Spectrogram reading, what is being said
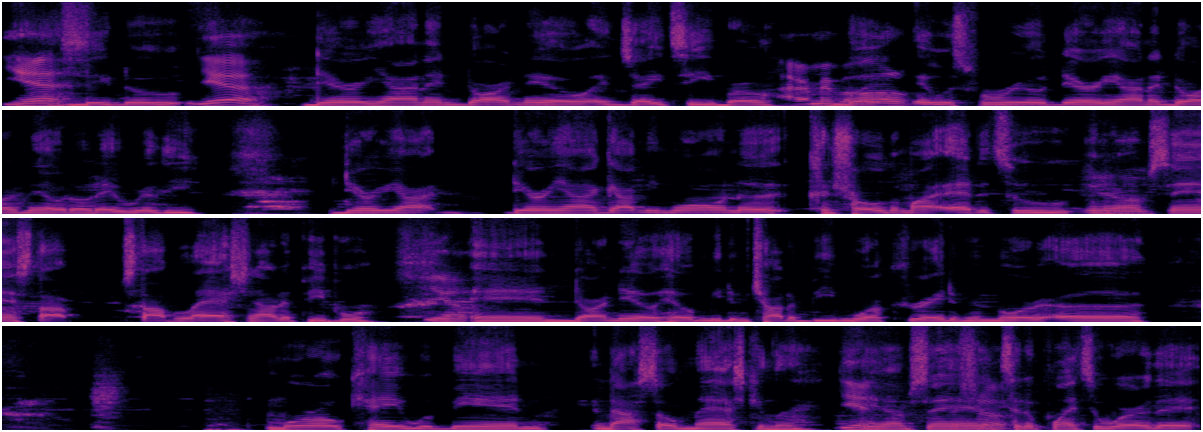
Yes. big dude, Yeah, Darian and Darnell and JT, bro. I remember But all of it was for real, Darian and Darnell though. They really, Darian, Darian got me more on the controlling my attitude. You know what I'm saying? Stop, stop lashing out at people. Yeah. And Darnell helped me to try to be more creative and more, uh, more okay with being not so masculine. Yeah, you know what I'm saying? sure. To the point to where that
